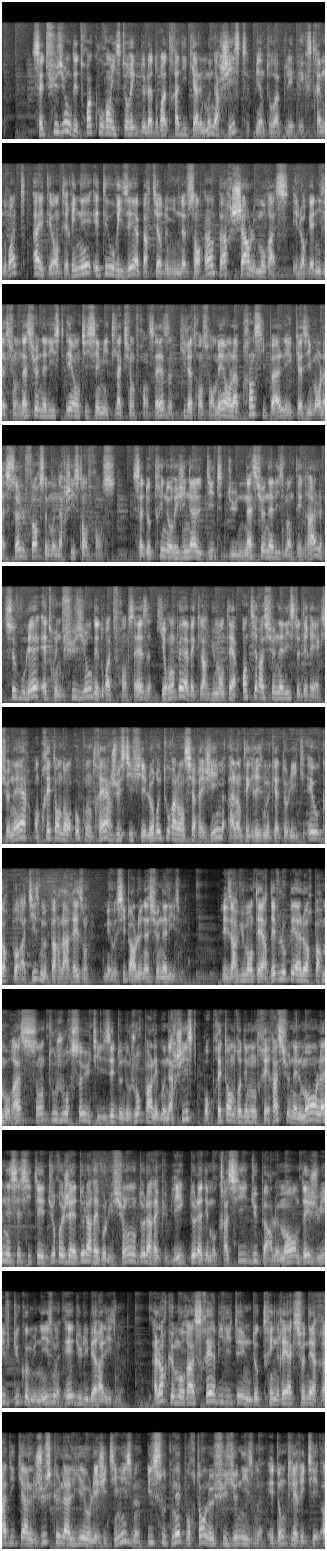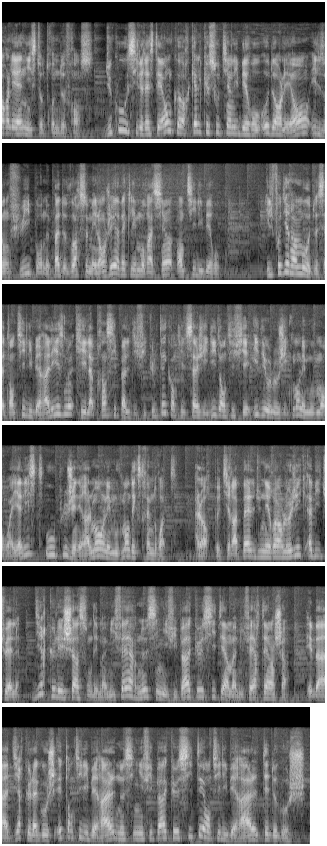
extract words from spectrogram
Cette fusion des trois courants historiques de la droite radicale monarchiste, bientôt appelée extrême droite, a été entérinée et théorisée à partir de 1901 par Charles Maurras et l'organisation nationaliste et antisémite l'Action française, qui l'a transformée en la principale et quasiment la seule force monarchiste en France. Sa doctrine originale dite du nationalisme intégral se voulait être une fusion des droites françaises, qui rompait avec l'argumentaire antirationaliste des réactionnaires en prétendant au contraire justifier le retour à l'ancien régime, à l'intégrisme catholique et au corporatisme par la raison, mais aussi par le nationalisme. Les argumentaires développés alors par Maurras sont toujours ceux utilisés de nos jours par les monarchistes pour prétendre démontrer rationnellement la nécessité du rejet de la Révolution, de la République, de la démocratie, du Parlement, des Juifs, du communisme et du libéralisme. Alors que Maurras réhabilitait une doctrine réactionnaire radicale jusque-là liée au légitimisme, il soutenait pourtant le fusionnisme, et donc l'héritier orléaniste au trône de France. Du coup, s'il restait encore quelques soutiens libéraux aux d'Orléans, ils ont fui pour ne pas devoir se mélanger avec les maurassiens anti-libéraux. Il faut dire un mot de cet antilibéralisme qui est la principale difficulté quand il s'agit d'identifier idéologiquement les mouvements royalistes ou plus généralement les mouvements d'extrême droite. Alors, petit rappel d'une erreur logique habituelle. Dire que les chats sont des mammifères ne signifie pas que si t'es un mammifère, t'es un chat. Et bah, dire que la gauche est antilibérale ne signifie pas que si t'es antilibéral, t'es de gauche.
